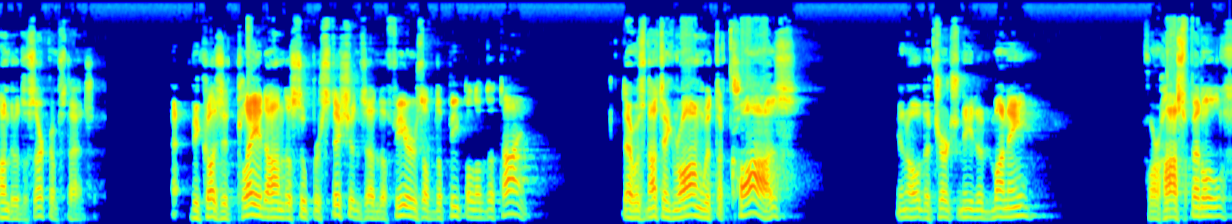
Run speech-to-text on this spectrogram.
under the circumstances because it played on the superstitions and the fears of the people of the time. There was nothing wrong with the cause. You know, the church needed money for hospitals,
